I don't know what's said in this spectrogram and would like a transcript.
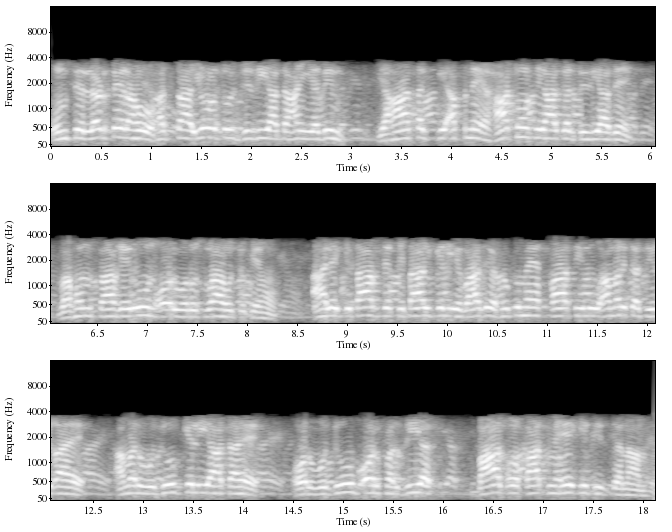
ان سے لڑتے رہو، حتیٰ یوت الجزیہ تعین دن یہاں تک کہ اپنے ہاتھوں سے آ کر جزیہ دیں۔ وہ ساغرون اور وہ رسوا ہو چکے ہوں۔ اہل کتاب سے قتال کے لیے واضح حکم ہے قاتل امر کا سیگا ہے، امر وجوب کے لیے آتا ہے۔ اور وجوب اور فرضیت، بعض اوقات میں ایک ہی چیز کا نام ہے۔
